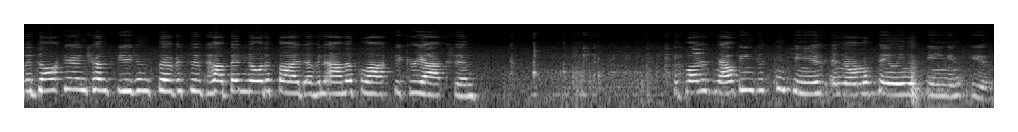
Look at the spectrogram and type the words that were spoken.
the doctor and transfusion services have been notified of an anaphylactic reaction. The blood is now being discontinued and normal saline is being infused.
